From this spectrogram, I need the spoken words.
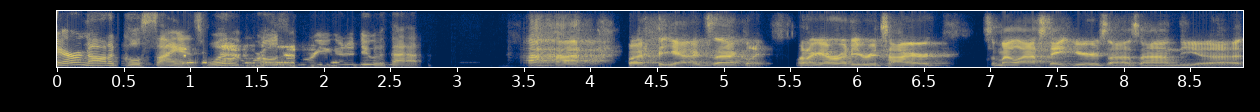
Aeronautical science. What in the world are you going to do with that? but yeah, exactly. When I got ready to retire, so my last eight years, I was on the uh,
